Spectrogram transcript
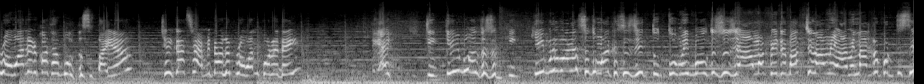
প্রমাণের কথা বলতেছো, তাই না? ঠিক আছে, আমি তাহলে প্রমাণ করে দেই। কি কি বলতেছো? কি কি প্রমাণ আছে তোমার কাছে যে তু- তুমি বলতেছো যে আমার পেটে বাচ্চা না আমি আমি নাটক করতেছি?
